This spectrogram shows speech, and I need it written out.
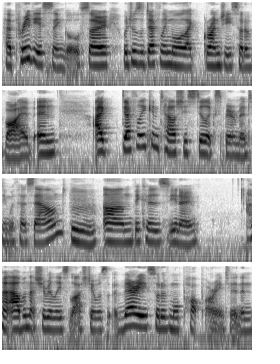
her previous single, so which was definitely more like grungy sort of vibe, and I definitely can tell she's still experimenting with her sound. Mm. Um, because you know, her album that she released last year was very sort of more pop oriented, and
